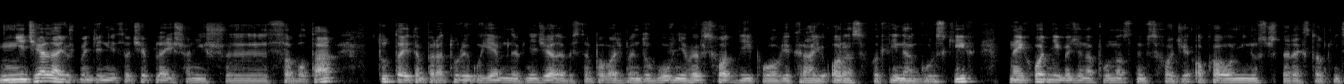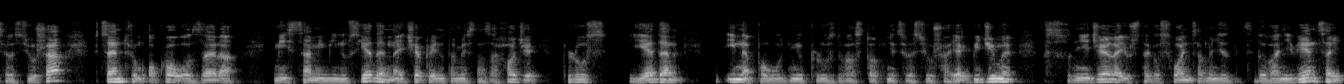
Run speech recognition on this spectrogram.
Niedziela już będzie nieco cieplejsza niż y, sobota. Tutaj temperatury ujemne w niedzielę występować będą głównie we wschodniej połowie kraju oraz w kotlinach górskich. Najchłodniej będzie na północnym wschodzie około minus 4 stopni Celsjusza, w centrum około 0, miejscami minus 1, najcieplej natomiast na zachodzie plus 1 i na południu plus 2 stopnie Celsjusza. Jak widzimy, w niedzielę już tego słońca będzie zdecydowanie więcej.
